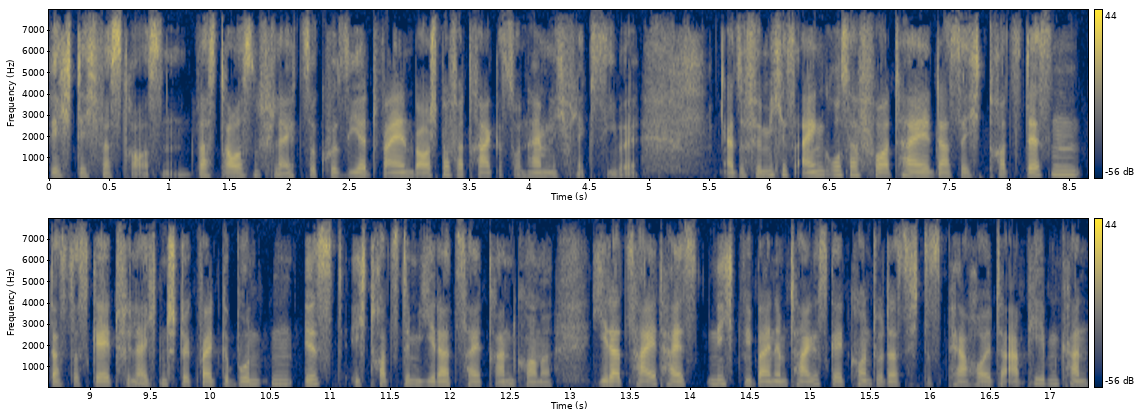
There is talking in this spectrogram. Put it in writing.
richtig, was draußen, was draußen vielleicht so kursiert, weil ein Bausparvertrag ist unheimlich flexibel. Also für mich ist ein großer Vorteil, dass ich trotz dessen, dass das Geld vielleicht ein Stück weit gebunden ist, ich trotzdem jederzeit drankomme. Jederzeit heißt nicht wie bei einem Tagesgeldkonto, dass ich das per heute abheben kann.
